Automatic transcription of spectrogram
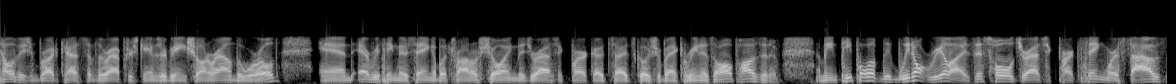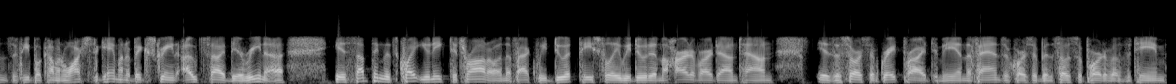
television broadcasts of the Raptors games are being shown around the world, and everything they're saying about Toronto showing the Jurassic Park outside Scotiabank Arena is all positive. I mean, people, we don't realize this whole Jurassic Park thing where thousands of people come and watch the game on a big screen outside the arena is something that's quite unique to Toronto. And the fact we do it peacefully, we do it in the heart of our downtown, is a source of great pride to me. And the fans, of course, have been so supportive of the team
